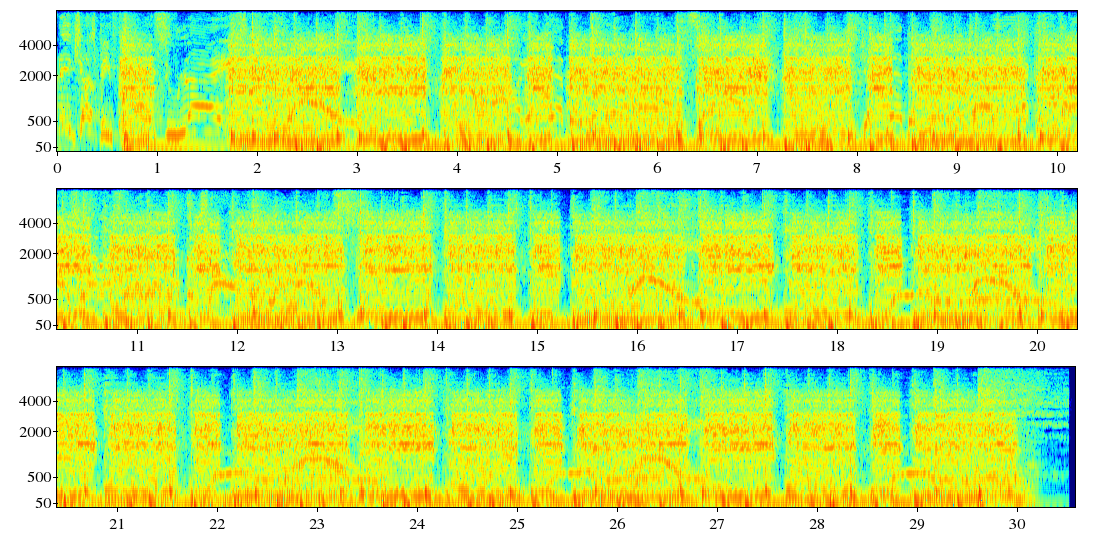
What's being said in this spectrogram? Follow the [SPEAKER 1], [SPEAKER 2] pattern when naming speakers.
[SPEAKER 1] party just before it's too late. Hey.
